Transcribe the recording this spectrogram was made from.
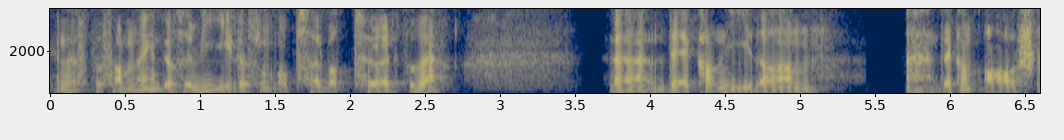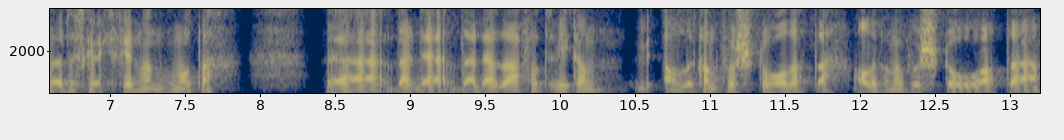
i neste sammenheng. Det å hvile som observatør til det, det kan gi deg den det kan avsløre skrekkfilmen, på en måte. Det, det, er det, det, er det det er for at vi kan Alle kan forstå dette. Alle kan jo forstå at uh,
